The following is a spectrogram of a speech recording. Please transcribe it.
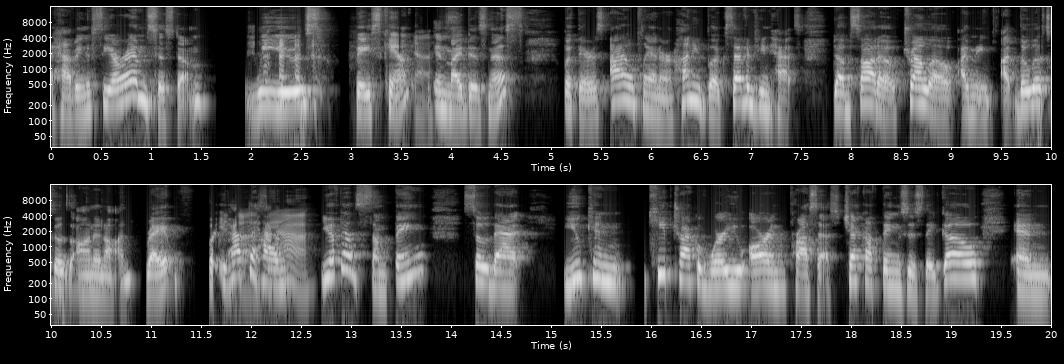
having a CRM system. We use Basecamp yes. in my business, but there's Aisle Planner, Honeybook, 17 Hats, Dubsado, Trello. I mean, the list goes on and on, right? But you have does, to have yeah. you have to have something so that you can keep track of where you are in the process, check off things as they go, and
